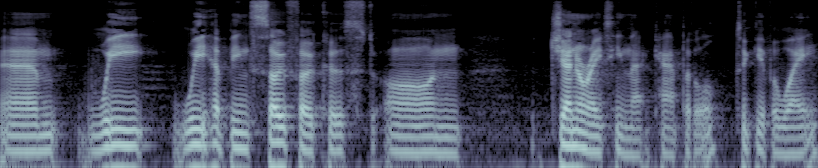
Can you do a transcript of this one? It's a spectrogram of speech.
Um, we we have been so focused on generating that capital to give away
